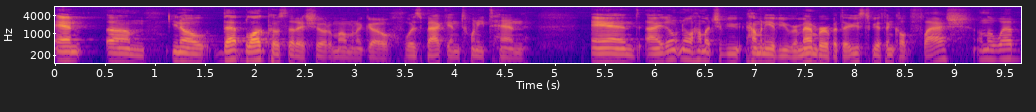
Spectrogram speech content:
And um, you know that blog post that I showed a moment ago was back in 2010. And I don't know how much of you, how many of you remember, but there used to be a thing called Flash on the web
